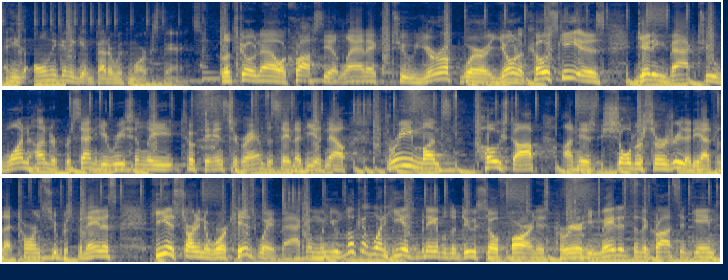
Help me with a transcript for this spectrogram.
and he's only gonna get better with more experience. Let's go now across the Atlantic to Europe, where Jonne Koski is getting back to 100%. He recently took to Instagram to say that he is now three months post-op on his shoulder surgery that he had for that torn supraspinatus. He is starting to work his way back, and when you look at what he has been able to do so far in his career, he made it to the CrossFit Games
